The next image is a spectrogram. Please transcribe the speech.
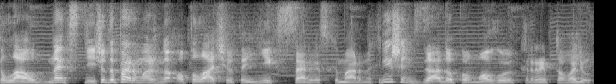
Cloud Next, що тепер можна оплачувати їх сервіс химарних рішень за допомогою криптовалют.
